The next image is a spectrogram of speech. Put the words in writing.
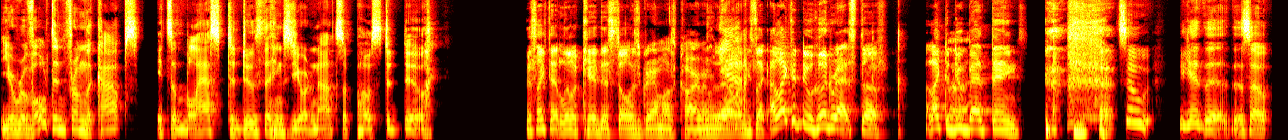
You're revolting from the cops. It's a blast to do things you're not supposed to do. It's like that little kid that stole his grandma's car. Remember that Yeah. one? He's like, I like to do hood rat stuff. I like to do bad things. so you get the, the- so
